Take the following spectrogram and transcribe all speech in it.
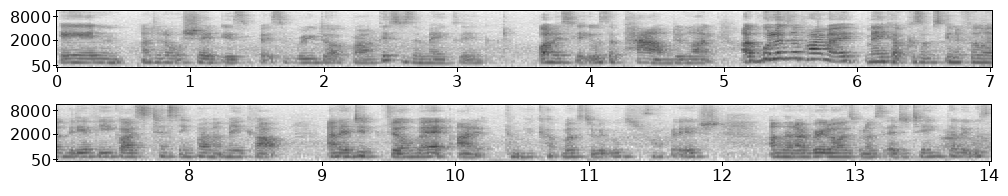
in, I don't know what shade it is, but it's a really dark brown. This is amazing honestly it was a pound and like I bought loads of Primark makeup because I was going to film a video for you guys testing Primark makeup and I did film it and the makeup most of it was rubbish and then I realised when I was editing that it was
